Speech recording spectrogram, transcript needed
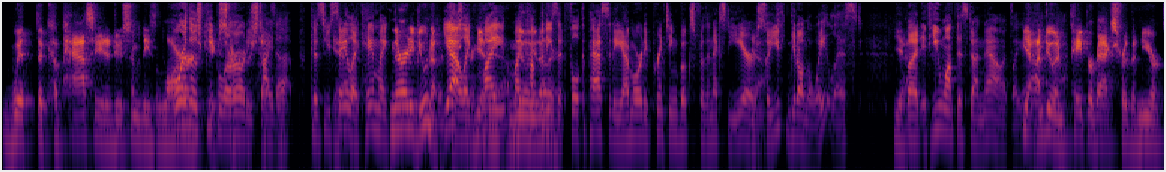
with the capacity to do some of these large or those people are already tied up because you say like, "Hey, my And they're already doing other. yeah, like my yeah, my company's other- at full capacity. I'm already printing books for the next year, Yeah. so you can get on the wait list. yeah. But if you want this done now, it's like, yeah, eh, I'm doing paperbacks for the New York,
